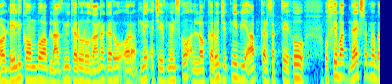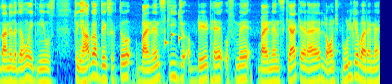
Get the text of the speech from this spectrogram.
और डेली कॉम्बो आप लाजमी करो, रोज़ाना करो और अपने अचीवमेंट्स को अनलॉक करो जितनी भी आप कर सकते हो। उसके बाद नेक्स्ट अब मैं बताने लगा हूँ एक न्यूज़ तो यहाँ पे आप देख सकते हो बाइनेंस की जो अपडेट है, उसमें बाइनेंस क्या कह रहा है लॉन्च पूल के बारे में,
